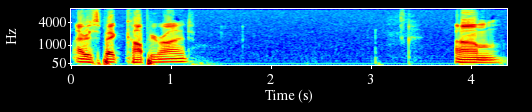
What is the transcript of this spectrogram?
I respect copyright. Um,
